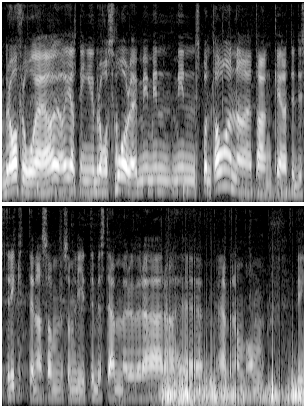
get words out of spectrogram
Bra fråga. Jag har helt inget bra svar. Min, min, min spontana tanke är att det är distrikterna som, som lite bestämmer över det här. Eh, även om, om vi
